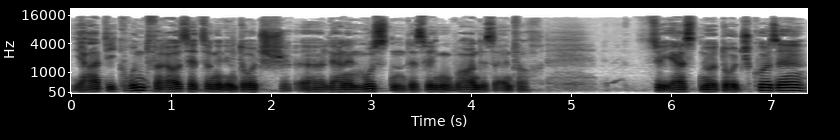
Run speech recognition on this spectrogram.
ja die Grundvoraussetzungen im Deutsch äh, lernen mussten. Deswegen waren das einfach zuerst nur Deutschkurse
